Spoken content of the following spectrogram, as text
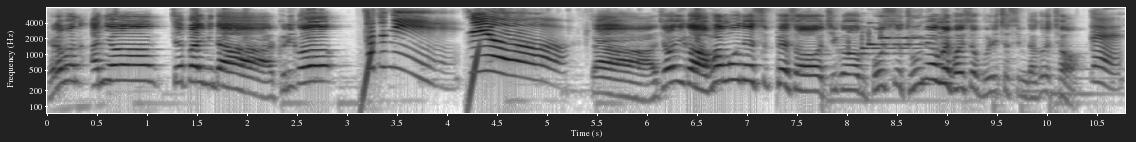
여러분 안녕! 제빠입니다. 그리고 사준이! 지유 자 저희가 황혼의 숲에서 지금 보스 두 명을 벌써 물리쳤습니다. 그렇죠? 네.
